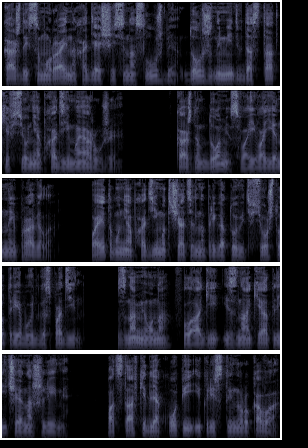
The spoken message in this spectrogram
Каждый самурай, находящийся на службе, должен иметь в достатке все необходимое оружие. В каждом доме свои военные правила, поэтому необходимо тщательно приготовить все, что требует господин знамена, флаги и знаки отличия на шлеме, подставки для копий и кресты на рукава,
